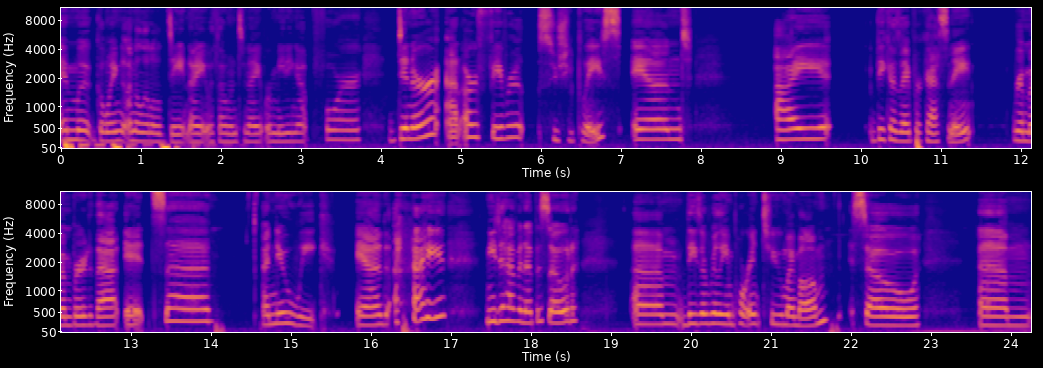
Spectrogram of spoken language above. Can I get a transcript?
am going on a little date night with Owen tonight. We're meeting up for dinner at our favorite sushi place, and I, because I procrastinate, remembered that it's uh, a new week and I need to have an episode. Um, these are really important to my mom. So, um,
